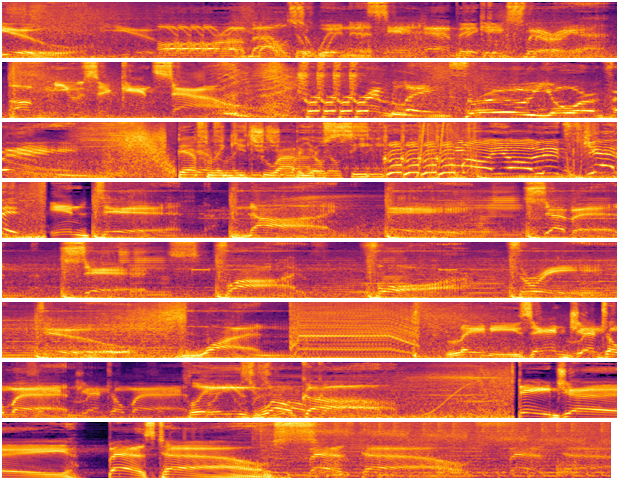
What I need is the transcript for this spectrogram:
You are about to witness an epic experience of music and sound tr- tr- trembling through your veins. Definitely get you out of your seat. Come on, y'all, let's get it. In 10, 9, 8, 7, 6, 5, 4, 3, 2, 1. Ladies and gentlemen, please welcome DJ Best House. Best House. Best House.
